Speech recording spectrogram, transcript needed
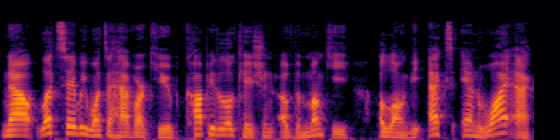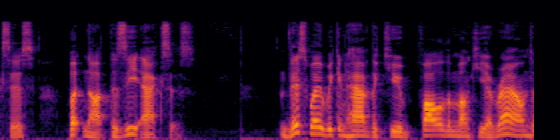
Now, let's say we want to have our cube copy the location of the monkey along the x and y axis, but not the z axis. This way we can have the cube follow the monkey around,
